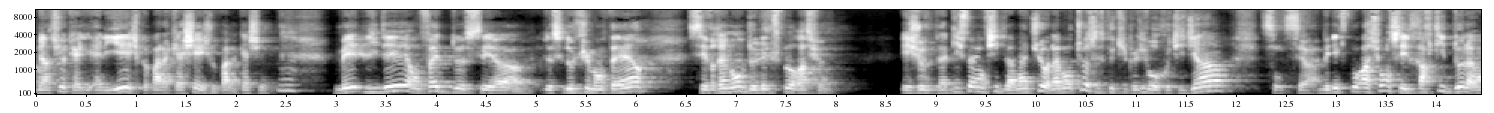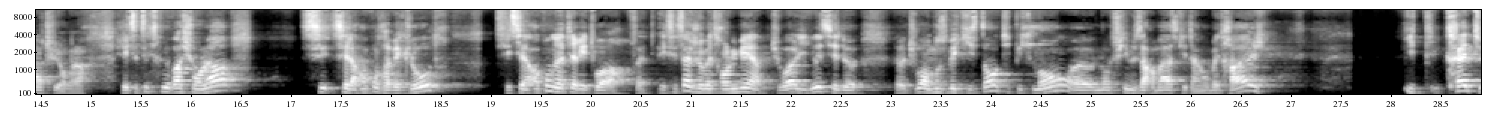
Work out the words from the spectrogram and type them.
Bien sûr qu'elle elle y est, je peux pas la cacher, je veux pas la cacher. Mm. Mais l'idée en fait de ces euh, de ces documentaires, c'est vraiment de l'exploration. Et je la différencie de la nature. L'aventure, c'est ce que tu peux vivre au quotidien. C'est, c'est- mais l'exploration, c'est une partie de l'aventure. Voilà. Et cette exploration-là, c'est, c'est la rencontre avec l'autre. C'est, la rencontre d'un territoire, en fait. Et c'est ça que je veux mettre en lumière. Tu vois, l'idée, c'est de, euh, tu vois, en Ouzbékistan, typiquement, euh, dans le film Zarmaz, qui est un long métrage, il traite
